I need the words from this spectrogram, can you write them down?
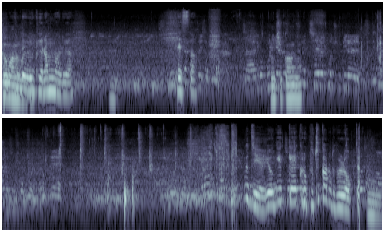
너무 많은 근데 왜 거. 계란말이야? 됐어. 눈치 꽝이야. 그지? 여기 게 그리고 고춧가루도 별로 없잖아. 음.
